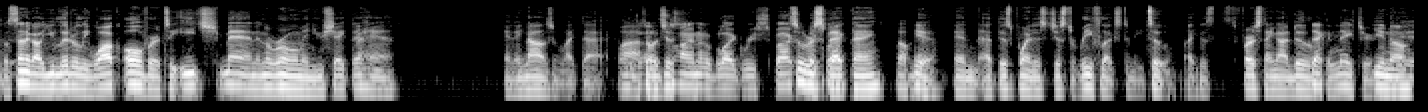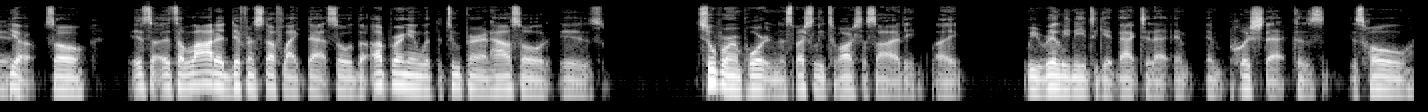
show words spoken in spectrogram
So Senegal, you literally walk over to each man in the room and you shake their hand and acknowledge them like that. Wow. Is So it's just sign of like respect. it's a respect thing. Okay. Yeah. And at this point, it's just a reflex to me too. Like it's the first thing I do. Second nature. You know, yeah. So it's it's a lot of different stuff like that. So the upbringing with the two parent household is super important, especially to our society. Like we really need to get back to that and and push that because this whole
